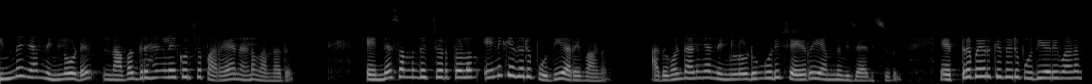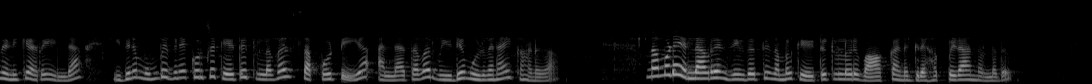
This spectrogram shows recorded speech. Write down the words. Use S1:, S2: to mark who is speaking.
S1: ഇന്ന് ഞാൻ നിങ്ങളോട് നവഗ്രഹങ്ങളെക്കുറിച്ച് പറയാനാണ് വന്നത്. എന്നെ സംബന്ധിച്ചിടത്തോളം എനിക്കിതൊരു പുതിയ അറിവാണ്. അതുകൊണ്ടാണ് ഞാൻ നിങ്ങളോടും കൂടി ഷെയർ ചെയ്യാമെന്ന് വിചാരിച്ചത്. എത്ര പേർക്ക് ഇതൊരു പുതിയ അറിവാണെന്ന് എനിക്കറിയില്ല. ഇതിനു മുമ്പ് ഇതിനെക്കുറിച്ച് കേട്ടിട്ടുള്ളവർ സപ്പോർട്ട് ചെയ്യുക അല്ലാത്തവർ വീഡിയോ മുഴുവനായി കാണുക. നമ്മുടെ എല്ലാവരുടെയും ജീവിതത്തിൽ നമ്മൾ കേട്ടിട്ടുള്ള ഒരു വാക്കാണ് ഗ്രഹപ്പിഴ എന്നുള്ളത്.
